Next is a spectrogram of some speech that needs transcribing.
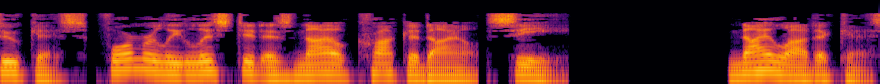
suchus formerly listed as Nile crocodile c. Niloticus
